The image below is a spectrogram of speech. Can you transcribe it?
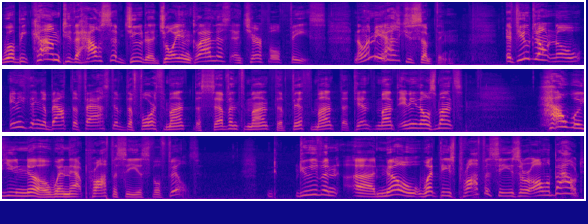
will become to the house of Judah joy and gladness and cheerful feasts. Now, let me ask you something. If you don't know anything about the fast of the fourth month, the seventh month, the fifth month, the tenth month, any of those months, how will you know when that prophecy is fulfilled? Do you even uh, know what these prophecies are all about?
